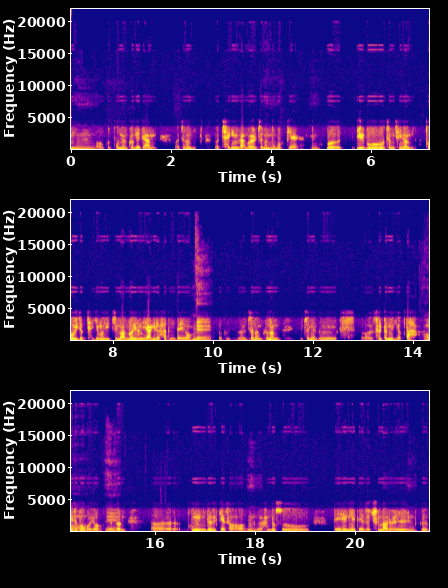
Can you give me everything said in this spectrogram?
음. 어, 그렇다면 거기에 대한 어, 저는 어, 책임감을 저는 음. 무겁게, 음. 뭐, 일부 정치인은 도의적 책임은 있지만 뭐 이런 이야기를 하던데요. 네. 어, 그, 어, 저는 그는 일종의 그, 어, 설득력이 없다. 이래 어, 보고요. 예. 어떤, 어, 국민들께서 음. 그 한덕수 대행에 대해서 출마를 음. 그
